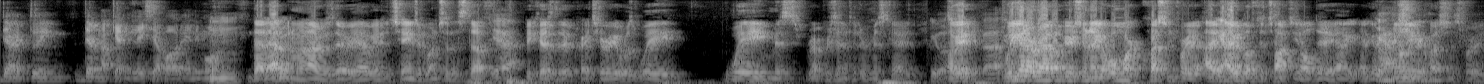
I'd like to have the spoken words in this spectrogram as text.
they're doing they're not getting lazy about it anymore. Mm. That happened when I was there. Yeah, we had to change a bunch of the stuff. Yeah. Because the criteria was way, way misrepresented or misguided. It was Okay, bad. we gotta wrap up here soon. I got one more question for you. I, Yeah. I would love to talk to you all day. I, I got Yeah, a million sure. questions for you.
